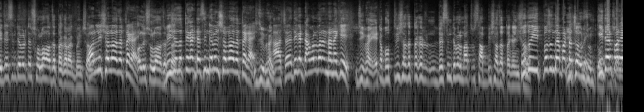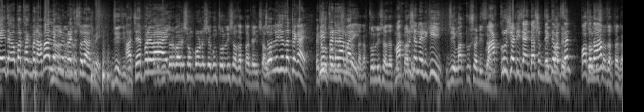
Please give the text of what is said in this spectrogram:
এই ড্রেসিং টেবিলটা ষোলো হাজার টাকা রাখব ইনশাল্লাহ অনলি ষোলো হাজার টাকায়? অনলি ষোলো হাজার বিশ টাকা ড্রেসিং টেবিল ষোলো হাজার টাকায়? জি ভাই। আচ্ছা এদিকে ডাবল বারান্ডা নাকি? জি ভাই এটা বত্রিশ হাজার টাকার ড্রেসিং টেবিল মাত্র ছাব্বিশ হাজার টাকা শুধু ইনশাল্লাহ ঈদ পর্যন্ত ব্যাপারটা চলবে। ঈদের পরে এই অফার থাকবে না আবার লেগুলার প্রাইসে চলে আসবে। জি জি আচ্ছা এরপরে ভাই ভিতরে বাইরে সম্পূর্ণ সেগুন চল্লিশ হাজার টাকা ইনশাল্লাহ চল্লিশ হাজার টাকায় তিন এটাও প্যাটের 40,000 আলমারি? টাকা মাকরুশা। নাকি? কি জি মাকরুশা ডিজাইন মাকরুশা ডিজাইন দর্শক দেখতে পাচ্ছেন? কত দাম? 40,000 টাকা।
